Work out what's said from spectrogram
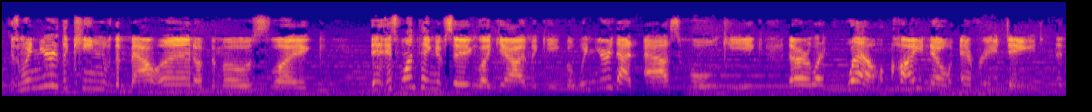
Because when you're the king of the mountain, of the most like, it, it's one thing of saying like, yeah, I'm a geek, but when you're that asshole geek that are like, well, I know every date and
